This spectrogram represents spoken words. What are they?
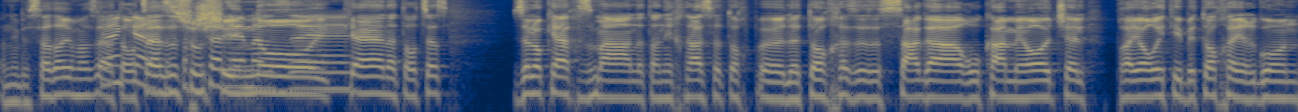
אני בסדר עם הזה? כן, אתה כן, רוצה איזשהו שינוי, זה. כן, אתה רוצה... זה לוקח זמן, אתה נכנס לתוך, לתוך איזו סאגה ארוכה מאוד של פריוריטי בתוך הארגון,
